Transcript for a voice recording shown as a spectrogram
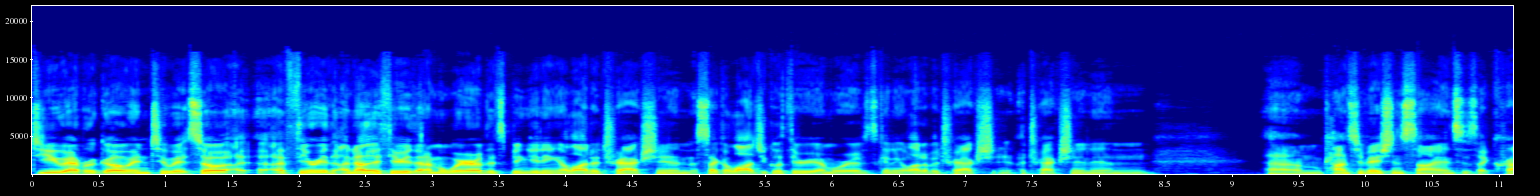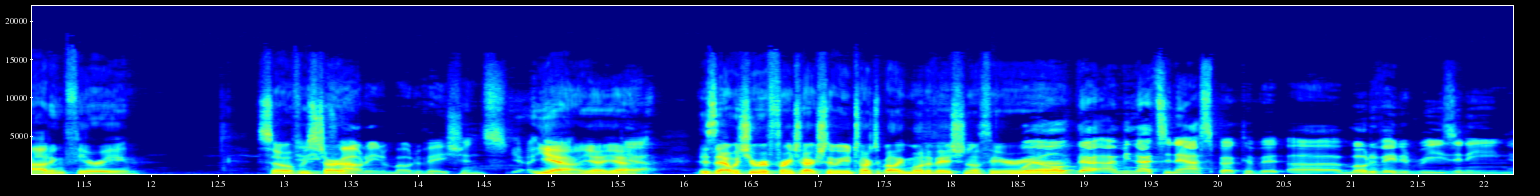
do you ever go into it? So a, a, theory, another theory that I'm aware of that's been getting a lot of traction, a psychological theory I'm aware of that's getting a lot of attraction attraction in um, conservation science is like crowding theory. So if we start crowding of motivations, yeah, yeah, yeah, yeah. Is that what you're referring to actually when you talked about like motivational theory? Well, or? that I mean that's an aspect of it. Uh, motivated reasoning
